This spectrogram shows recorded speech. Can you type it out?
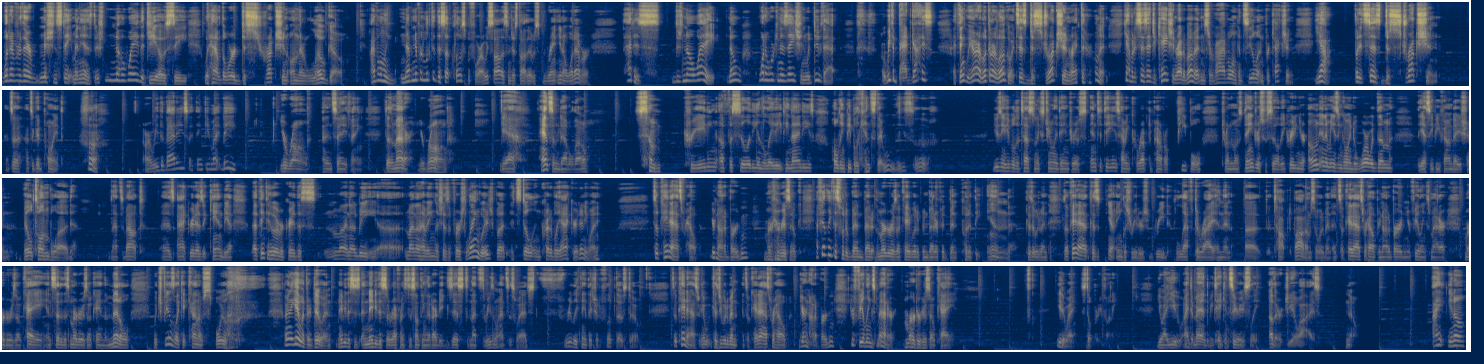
whatever their mission statement is, there's no way the GOC would have the word destruction on their logo. I've only, I've never looked at this up close before. I always saw this and just thought it was, you know, whatever. That is, there's no way. No, what organization would do that? are we the bad guys? I think we are. Look at our logo. It says destruction right there on it. Yeah, but it says education right above it and survival and concealment and protection. Yeah, but it says destruction. That's a that's a good point. Huh. Are we the baddies? I think you might be. You're wrong. I didn't say anything. Doesn't matter. You're wrong. Yeah. Handsome devil, though. Some creating a facility in the late 1890s, holding people against their. Ooh, these. Ugh. Using people to test on extremely dangerous entities, having corrupt and powerful people to run the most dangerous facility, creating your own enemies and going to war with them, the SCP Foundation, built on blood. That's about as accurate as it can be. I, I think that whoever created this might not be, uh, might not have English as a first language, but it's still incredibly accurate anyway. It's okay to ask for help. You're not a burden. Murder is okay. I feel like this would have been better. The murder is okay would have been better if it had been put at the end because it would have been it's okay to because you know English readers read left to right and then uh, top to bottom. So it would have been it's okay to ask for help. You're not a burden. Your feelings matter. Murder is okay. Instead of this murder is okay in the middle, which feels like it kind of spoils. I mean, I get what they're doing. Maybe this is, and maybe this is a reference to something that already exists, and that's the reason why it's this way. I just really think they should flip those two. It's okay to ask, because you would have been, it's okay to ask for help. You're not a burden. Your feelings matter. Murder is okay. Either way, still pretty funny. UIU, I demand to be taken seriously. Other GOIs. No. I, you know,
